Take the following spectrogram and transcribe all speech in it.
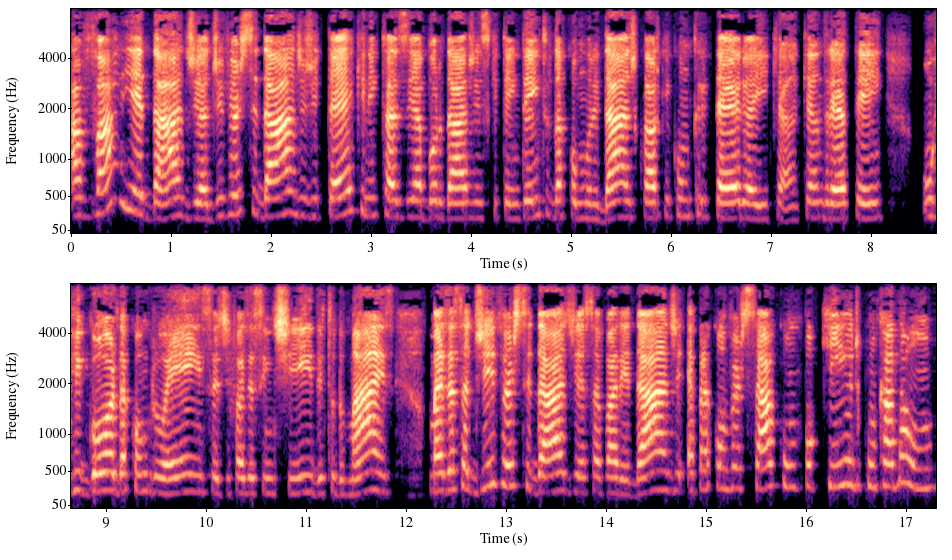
a variedade, a diversidade de técnicas e abordagens que tem dentro da comunidade, claro que com um critério aí que a, que a Andrea tem, um rigor da congruência, de fazer sentido e tudo mais, mas essa diversidade, essa variedade é para conversar com um pouquinho de com cada um.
